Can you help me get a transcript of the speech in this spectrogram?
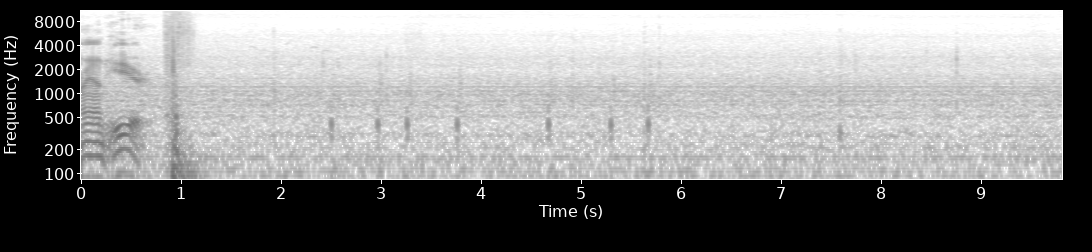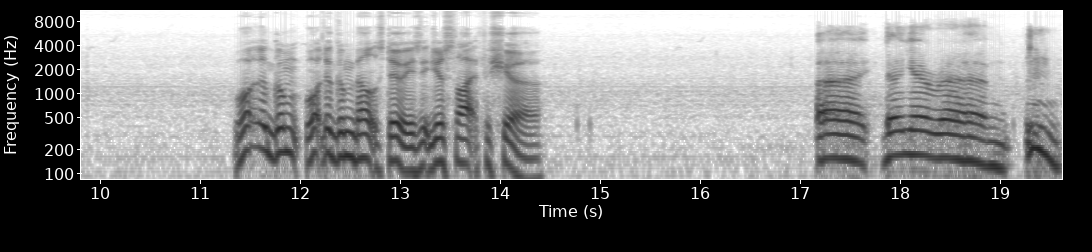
around here. What the gun? What do gun belts do? Is it just like for sure? Uh, they're your, um,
